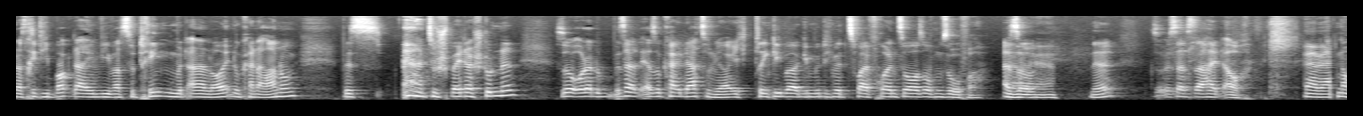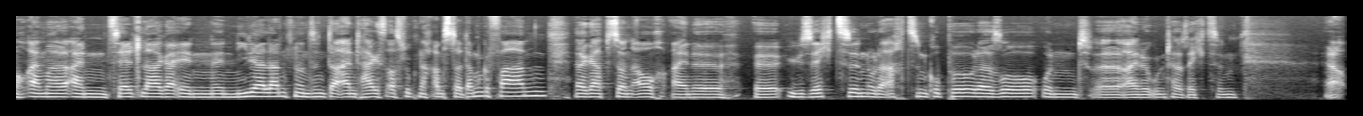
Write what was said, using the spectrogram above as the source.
hast richtig Bock da irgendwie was zu trinken mit anderen Leuten und keine Ahnung, bis zu später Stunde. So, oder du bist halt eher so kein dazu. Ja, ich trinke lieber gemütlich mit zwei Freunden zu Hause auf dem Sofa. Also, Ja, ja. ne? So ist das da halt auch. Ja, wir hatten auch einmal ein Zeltlager in den Niederlanden und sind da einen Tagesausflug nach Amsterdam gefahren. Da gab es dann auch eine äh, Ü16 oder 18 Gruppe oder so und äh, eine unter 16. Ja,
